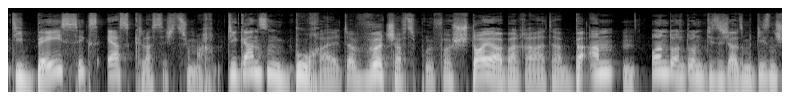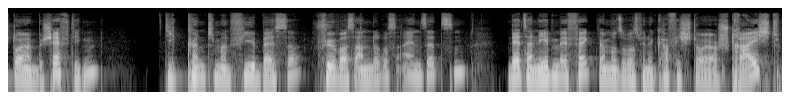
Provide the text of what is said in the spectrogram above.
die Basics erstklassig zu machen. Die ganzen Buchhalter, Wirtschaftsprüfer, Steuerberater, Beamten und, und, und, die sich also mit diesen Steuern beschäftigen, die könnte man viel besser für was anderes einsetzen, Netter Nebeneffekt, wenn man sowas wie eine Kaffeesteuer streicht,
